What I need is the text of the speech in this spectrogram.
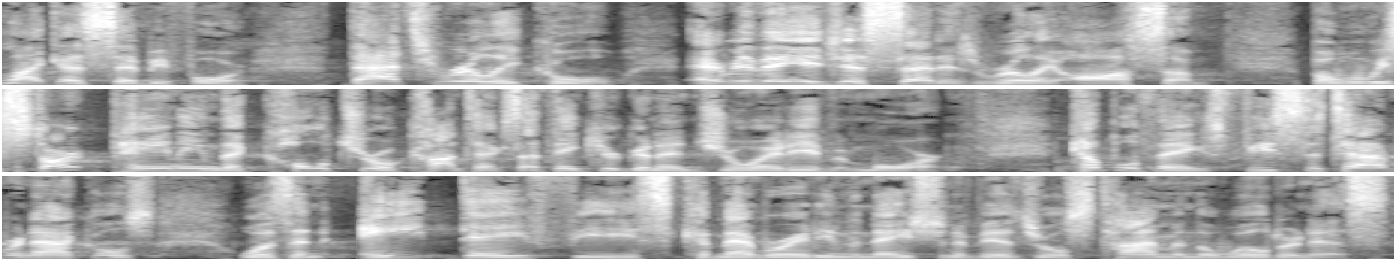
Like I said before, that's really cool. Everything you just said is really awesome. But when we start painting the cultural context, I think you're going to enjoy it even more. A couple things. Feast of Tabernacles was an eight day feast commemorating the nation of Israel's time in the wilderness.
